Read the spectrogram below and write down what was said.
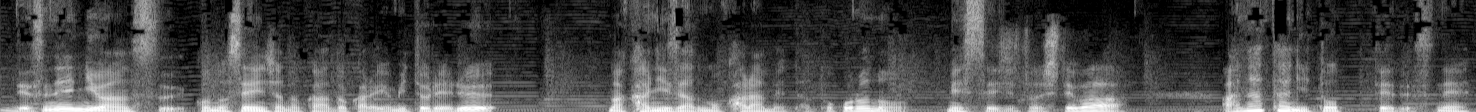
ですね、ニュアンス、この戦車のカードから読み取れる、まあ、カニ座も絡めたところのメッセージとしては、あなたにとってですね、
